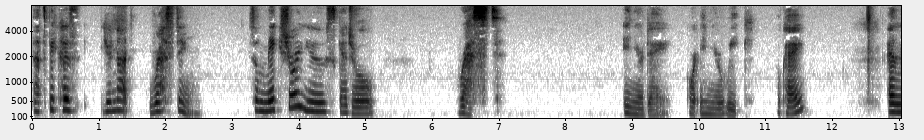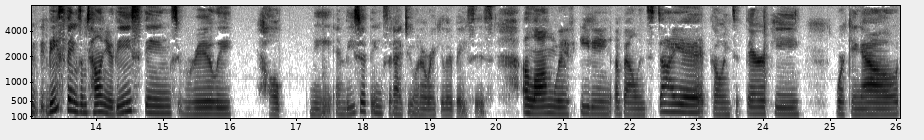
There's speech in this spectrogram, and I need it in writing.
That's because you're not resting. So make sure you schedule rest in your day or in your week. Okay? And these things, I'm telling you, these things really help me. And these are things that I do on a regular basis, along with eating a balanced diet, going to therapy, working out.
